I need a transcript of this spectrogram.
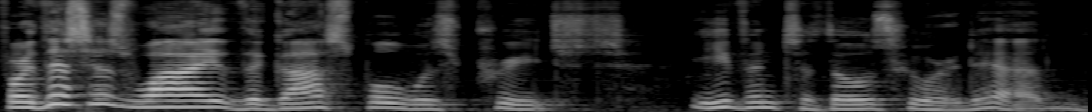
For this is why the gospel was preached even to those who are dead,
